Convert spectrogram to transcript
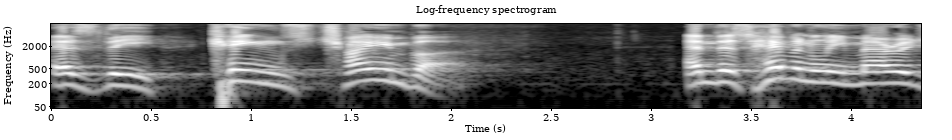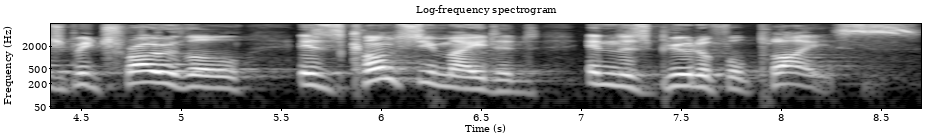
as the king's chamber. And this heavenly marriage betrothal is consummated in this beautiful place.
